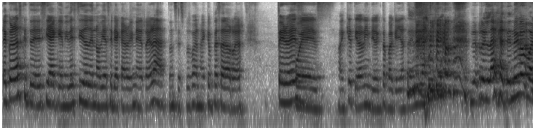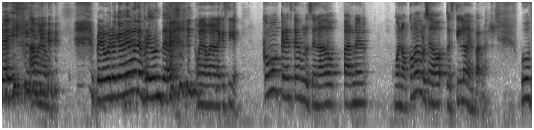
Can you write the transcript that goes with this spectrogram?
¿te acuerdas que te decía que mi vestido de novia sería Carolina Herrera? Entonces, pues bueno, hay que empezar a ahorrar. Pero es... Pues hay que tirar indirecta para que ya te den el anillo. Relájate, no iba por ahí. Ah, bueno. Pero bueno, cambiemos de pregunta. Bueno, bueno, la que sigue. ¿Cómo crees que ha evolucionado Partner? Bueno, ¿cómo ha evolucionado tu estilo en Partner? Uf,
